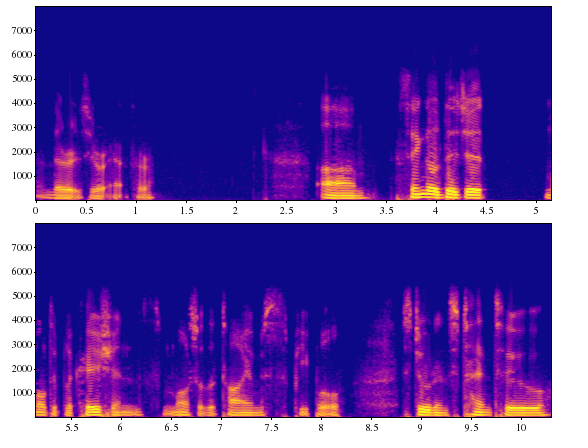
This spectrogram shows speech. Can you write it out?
and there is your answer. Um, single digit multiplications most of the times people students tend to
